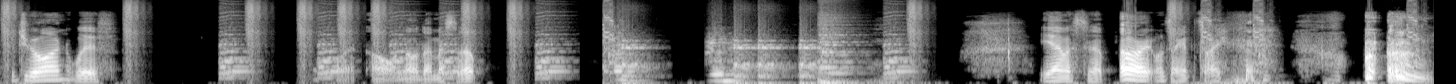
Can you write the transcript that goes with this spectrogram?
Future Gohan with. What? Oh no, did I mess it up? Yeah, I messed it up. Alright, one second, sorry.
